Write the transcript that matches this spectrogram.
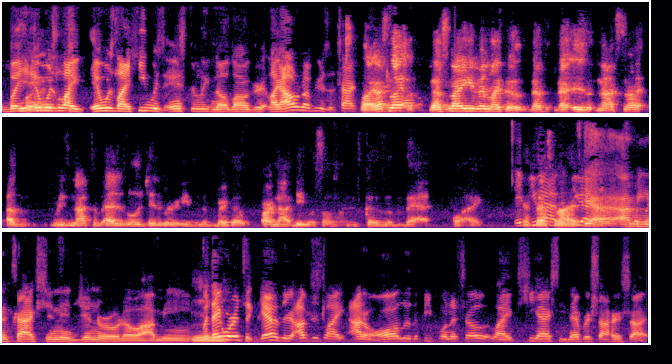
But, But- it was like it was like he was instantly no longer like I don't know if he was attracted. Like that's not that's not even like a that that is that's not a reason not to that is a legitimate reason to break up or not be with someone is because of that. Like If If you that's have, not- if you have Yeah, I mean- attraction in general, though. I mean, but they Mm. weren't together. I'm just like, out of all of the people on the show, like she actually never shot her shot.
